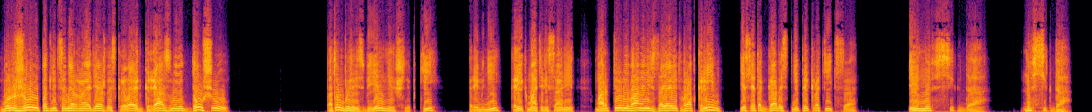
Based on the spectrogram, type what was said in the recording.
«Буржуй под лицемерной одеждой скрывает грязную душу!» Потом были избиения, шлепки, ремни, крик матери Сани — Мартын Иванович заявит в рабкрим, если эта гадость не прекратится. И навсегда, навсегда,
